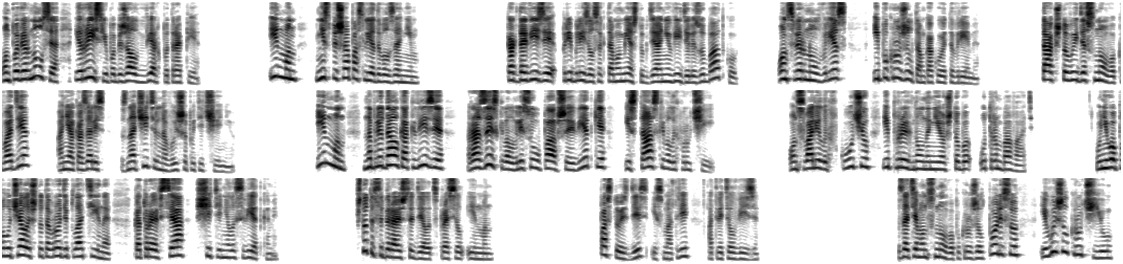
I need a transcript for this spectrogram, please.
Он повернулся и рысью побежал вверх по тропе. Инман не спеша последовал за ним. Когда Визи приблизился к тому месту, где они видели зубатку, он свернул в лес и покружил там какое-то время. Так что, выйдя снова к воде, они оказались значительно выше по течению. Инман наблюдал, как Визи разыскивал в лесу упавшие ветки и стаскивал их в ручей. Он свалил их в кучу и прыгнул на нее, чтобы утрамбовать. У него получалось что-то вроде плотины, которая вся щетинилась ветками. «Что ты собираешься делать?» — спросил Инман. «Постой здесь и смотри», — ответил Визи. Затем он снова покружил по лесу и вышел к ручью,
